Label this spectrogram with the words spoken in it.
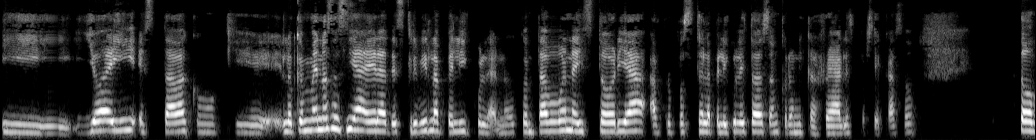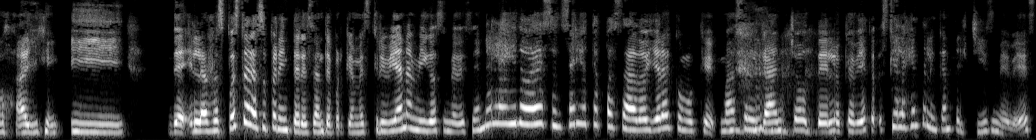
y yo ahí estaba como que lo que menos hacía era describir la película, ¿no? Contaba una historia a propósito de la película y todas son crónicas reales, por si acaso, todo ahí. Y de, la respuesta era súper interesante porque me escribían amigos y me decían, he leído eso, ¿en serio te ha pasado? Y era como que más el gancho de lo que había. Es que a la gente le encanta el chisme, ¿ves?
